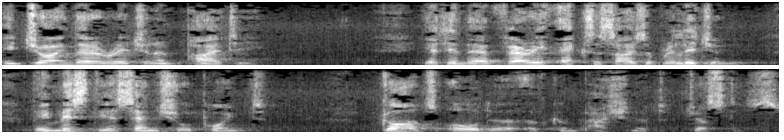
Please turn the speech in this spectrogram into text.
enjoying their religion and piety. Yet in their very exercise of religion, they missed the essential point. God's order of compassionate justice.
